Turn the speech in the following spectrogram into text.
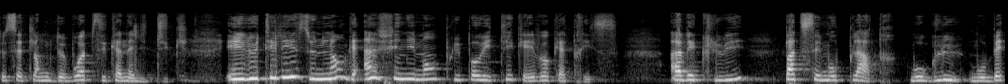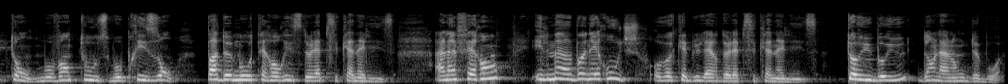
de cette langue de bois psychanalytique. Et il utilise une langue infiniment plus poétique et évocatrice. Avec lui, pas de ces mots plâtres, mots glu, mots béton, mots ventouse, mots prison, pas de mots terroristes de la psychanalyse. Alain Ferrand, il met un bonnet rouge au vocabulaire de la psychanalyse, tohu-bohu dans la langue de bois.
